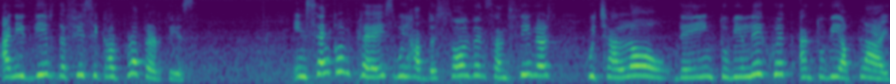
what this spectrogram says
and it gives the physical properties. In second place, we have the solvents and thinners, which allow the ink to be liquid and to be applied.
